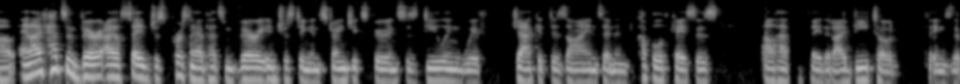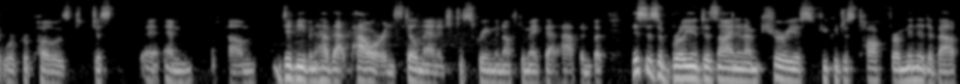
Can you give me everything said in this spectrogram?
uh, and I've had some very, I'll say just personally, I've had some very interesting and strange experiences dealing with jacket designs. And in a couple of cases, I'll have to say that I vetoed things that were proposed just and um, didn't even have that power and still managed to scream enough to make that happen. But this is a brilliant design, and I'm curious if you could just talk for a minute about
